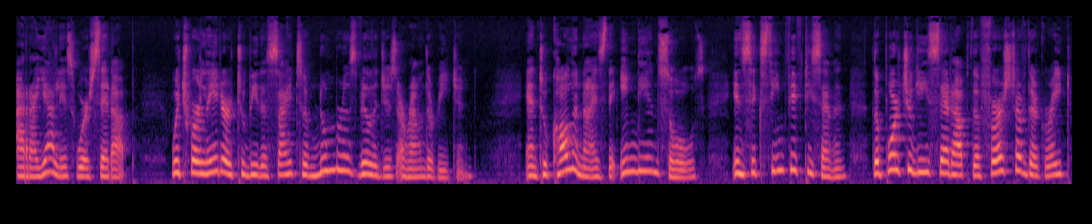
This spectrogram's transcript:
arrayales were set up, which were later to be the sites of numerous villages around the region. And to colonize the Indian souls, in 1657 the Portuguese set up the first of their great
